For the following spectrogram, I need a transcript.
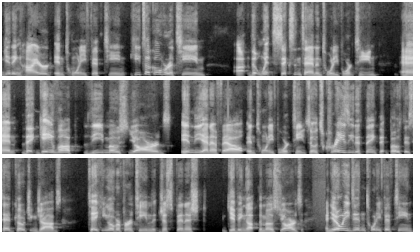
getting hired in 2015, he took over a team uh, that went 6 and 10 in 2014 and that gave up the most yards in the NFL in 2014. So it's crazy to think that both his head coaching jobs, taking over for a team that just finished giving up the most yards. And you know what he did in 2015?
